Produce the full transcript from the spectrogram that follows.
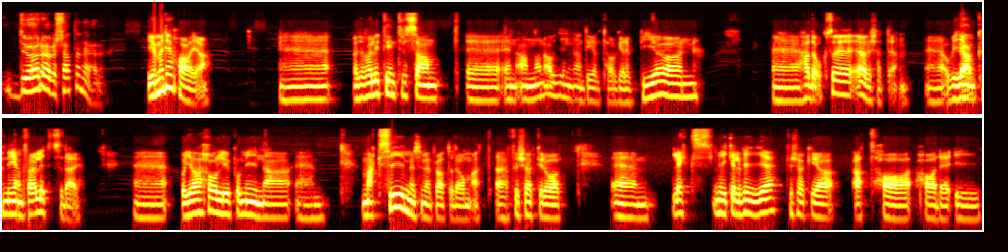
du har översatt den här. Ja, men det har jag. Eh, och det var lite intressant. Eh, en annan av dina deltagare, Björn, hade också översatt den. Eh, och vi Ja. kunde jämföra lite sådär. Eh, och jag håller ju på mina eh, maximer som jag pratade om. Att jag försöker då... Eh, Lex Mikael Wiehe försöker jag att ha, ha det i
